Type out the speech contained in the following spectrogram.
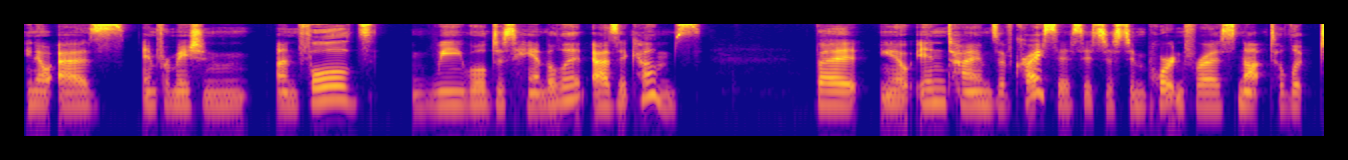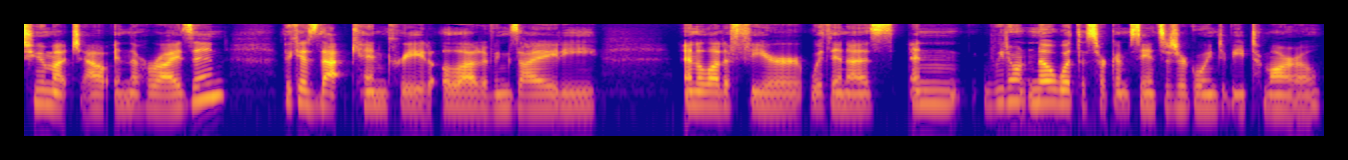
you know, as information unfolds, we will just handle it as it comes. But, you know, in times of crisis, it's just important for us not to look too much out in the horizon because that can create a lot of anxiety and a lot of fear within us. And we don't know what the circumstances are going to be tomorrow.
